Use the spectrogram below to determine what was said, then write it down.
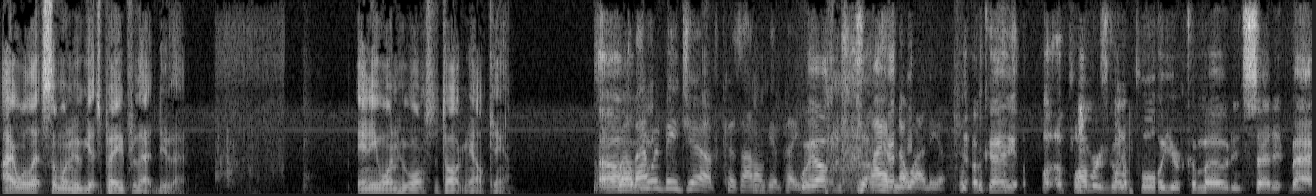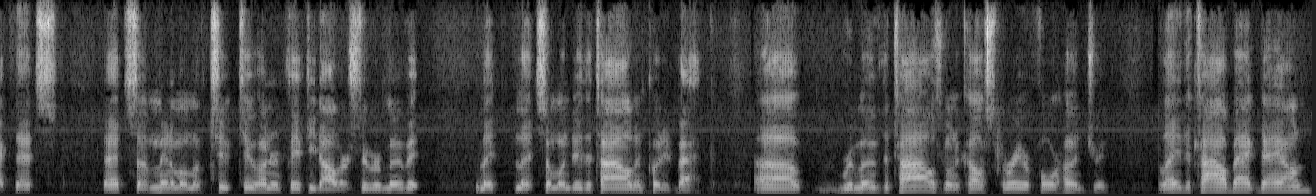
I will let someone who gets paid for that do that. Anyone who wants to talk now can. well, that Um, would be Jeff because I don't get paid. Well, I have no idea. okay, a a plumber's going to pull your commode and set it back. That's that's a minimum of two two hundred and fifty dollars to remove it. Let let someone do the tile and put it back. Uh, remove the tile is going to cost three or four hundred. Lay the tile back down.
